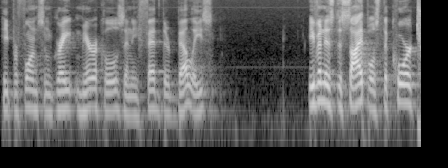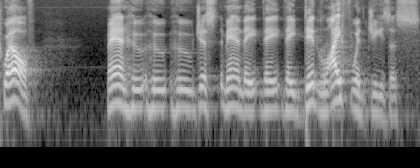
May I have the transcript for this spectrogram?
he performed some great miracles and he fed their bellies. Even his disciples, the core 12, man, who, who, who just, man, they, they, they did life with Jesus.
